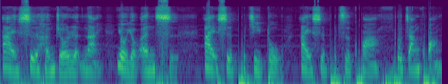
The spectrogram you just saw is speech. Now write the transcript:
爱是恒久忍耐，又有恩慈；爱是不嫉妒；爱是不自夸，不张狂，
